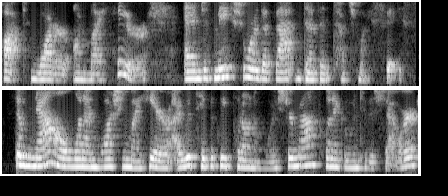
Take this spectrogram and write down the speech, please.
hot water on my hair and just make sure that that doesn't touch my face. So now when I'm washing my hair, I would typically put on a moisture mask when I go into the shower.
